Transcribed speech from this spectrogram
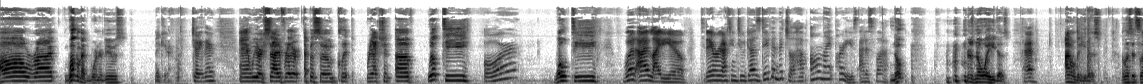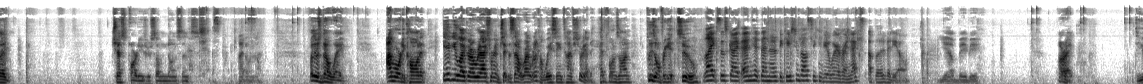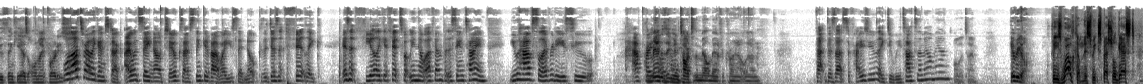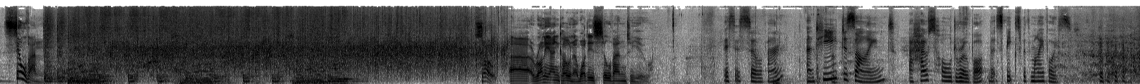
All right. Welcome back to Boring Reviews. Nick here. Jodi there. And we are excited for another episode clip reaction of Wilty. Or Wilty. would I lie to you? Today we're reacting to Does David Mitchell have all night parties at his flat? Nope. There's no way he does. Okay. I don't think he does. Unless it's like chess parties or some nonsense. I don't know. But there's no way. I'm already calling it. If you like our reaction, we're going to check this out right. We're not going to waste any time. She already got the headphones on. Please don't forget to. Like, subscribe, and hit that notification bell so you can be aware of our next uploaded video. Yeah, baby. All right. Do you think he has all night parties? Well, that's where like I'm stuck. I would say no too, because I was thinking about why you said no, because it doesn't fit like it doesn't feel like it fits what we know of him. But at the same time, you have celebrities who have the man doesn't even talk to the mailman for crying out loud That does that surprise you? Like, do we talk to the mailman? all the time. Here we go. Please welcome this week's special guest, Sylvan. So, uh, Ronni Ancona, what is Sylvan to you? This is Sylvan, and he designed a household robot that speaks with my voice.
